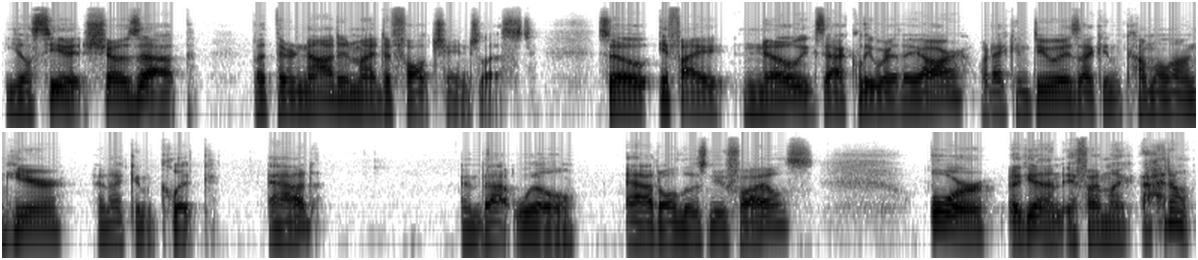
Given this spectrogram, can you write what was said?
you'll see it shows up, but they're not in my default change list. So if I know exactly where they are, what I can do is I can come along here and I can click add, and that will add all those new files. Or again, if I'm like, I don't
